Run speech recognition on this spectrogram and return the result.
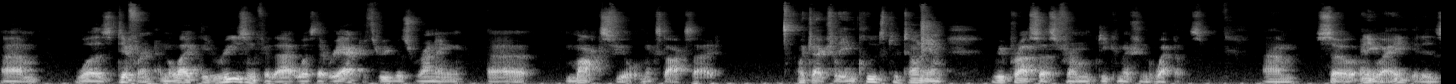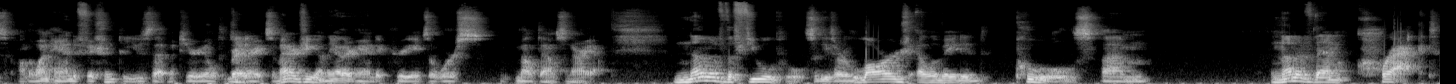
um, was different. And the likely reason for that was that reactor three was running uh, MOX fuel, mixed oxide, which actually includes plutonium reprocessed from decommissioned weapons. Um, so anyway, it is on the one hand efficient to use that material to Right. generate some energy. On the other hand, it creates a worse meltdown scenario. None of the fuel pools, so these are large elevated pools, um, none of them cracked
